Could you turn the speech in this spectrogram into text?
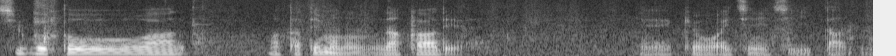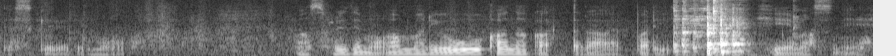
仕事は、まあ、建物の中で、えー今日は一日いたんですけれども、まあ、それでもあんまり動かなかったらやっぱり冷えますね。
